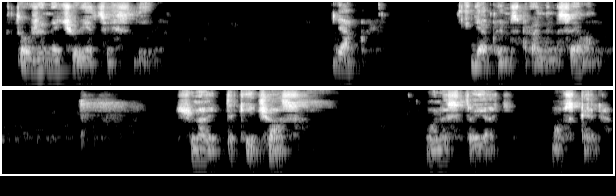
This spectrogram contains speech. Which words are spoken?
хто вже не чує цих слів. Дякую. Дякуємо Збройним силам, що навіть такий час вони стоять, мов скеля.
